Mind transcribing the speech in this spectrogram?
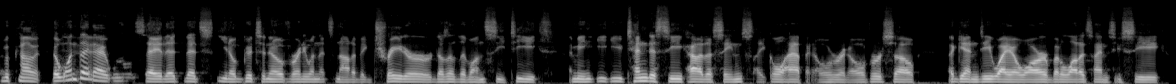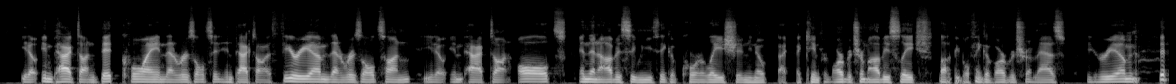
no comment. The one thing I will say that that's you know good to know for anyone that's not a big trader or doesn't live on CT. I mean, you, you tend to see kind of the same cycle happen over and over. So again, DYOR, but a lot of times you see you know impact on bitcoin then results in impact on ethereum then results on you know impact on alt and then obviously when you think of correlation you know i, I came from arbitrum obviously. A lot of people think of arbitrum as ethereum.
